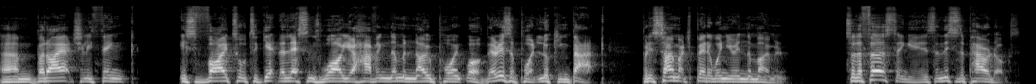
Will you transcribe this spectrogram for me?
Um, but I actually think it's vital to get the lessons while you're having them and no point, well, there is a point looking back, but it's so much better when you're in the moment. So the first thing is, and this is a paradox,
